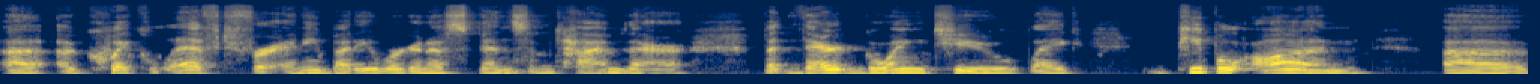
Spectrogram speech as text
a, a, quick lift for anybody. We're going to spend some time there, but they're going to like people on uh,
